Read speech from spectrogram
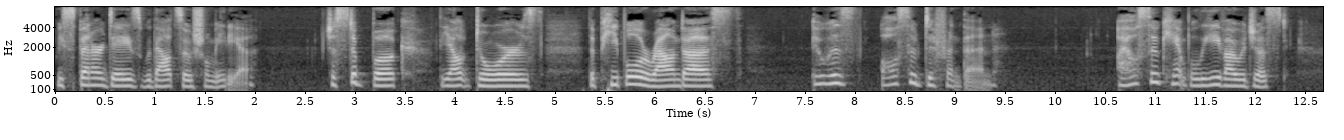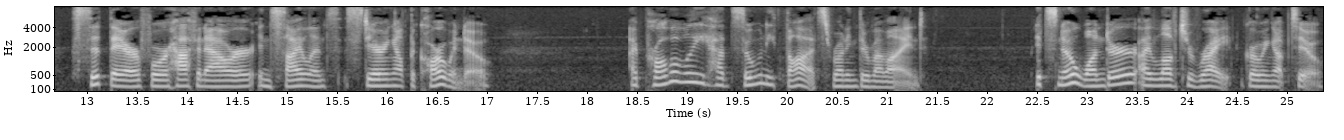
we spent our days without social media. Just a book, the outdoors, the people around us. It was all so different then. I also can't believe I would just sit there for half an hour in silence, staring out the car window. I probably had so many thoughts running through my mind. It's no wonder I loved to write growing up, too.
